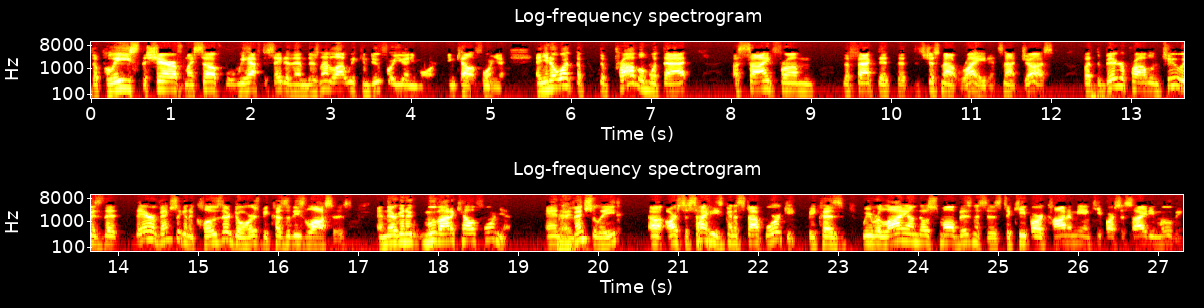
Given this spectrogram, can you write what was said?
the police, the sheriff, myself, we have to say to them, there's not a lot we can do for you anymore in California. And you know what? The, the problem with that, aside from the fact that, that it's just not right, it's not just, but the bigger problem too is that they're eventually going to close their doors because of these losses and they're going to move out of California. And right. eventually, uh, our society is going to stop working because we rely on those small businesses to keep our economy and keep our society moving.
